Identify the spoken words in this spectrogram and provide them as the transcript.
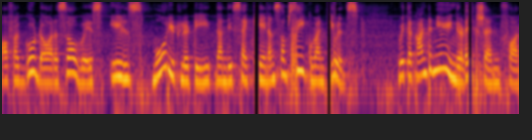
of a good or a service yields more utility than the second and subsequent units with a continuing reduction for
